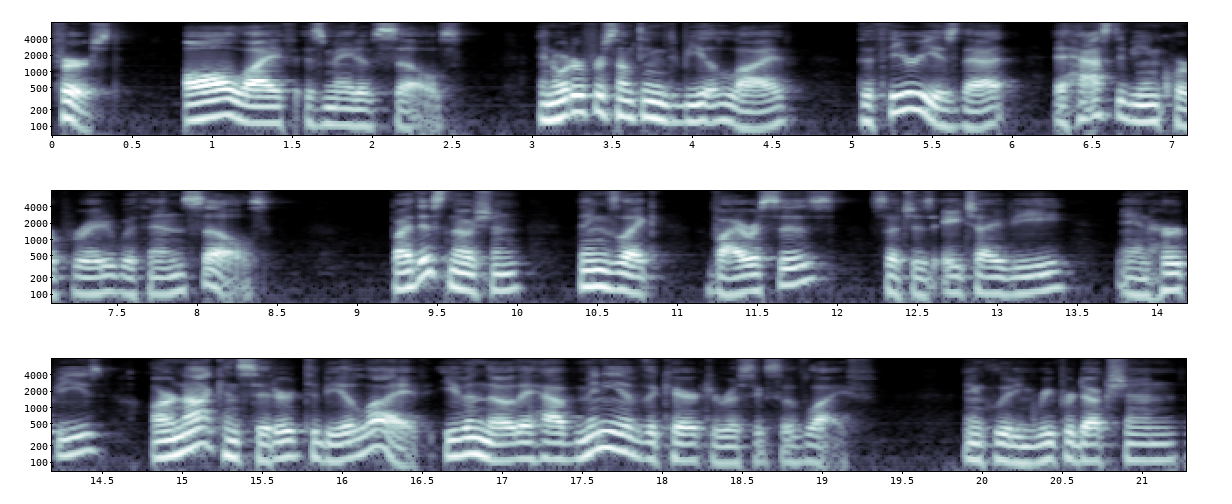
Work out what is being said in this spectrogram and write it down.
First, all life is made of cells. In order for something to be alive, the theory is that it has to be incorporated within cells. By this notion, things like viruses, such as HIV and herpes, are not considered to be alive, even though they have many of the characteristics of life, including reproduction,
